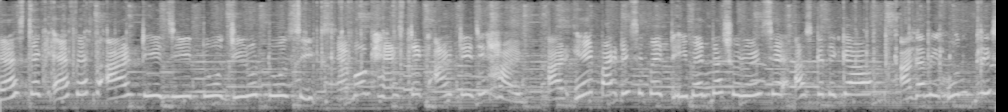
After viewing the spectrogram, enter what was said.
Hashtag F F R T G two zero two six এবং hashtag R T G hive আর এই পার্টিসিপেট ইভেন্টটা শুরু হয়েছে আজকে থেকে আগামী উনত্রিশ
